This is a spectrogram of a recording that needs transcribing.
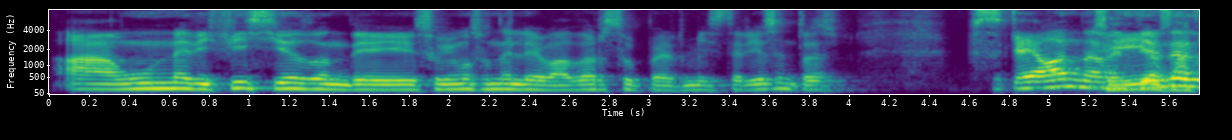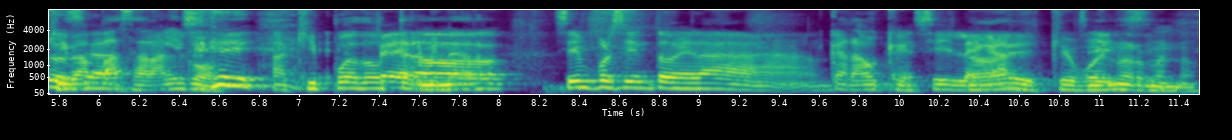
a un edificio donde subimos un elevador súper misterioso, entonces... Pues, ¿Qué onda? ¿Me Sí, o entiendes? sea, aquí va a pasar algo. Aquí puedo terminar. 100% era. Karaoke. Sí, legal. Ay, qué Sí, bueno, sí. hermano.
